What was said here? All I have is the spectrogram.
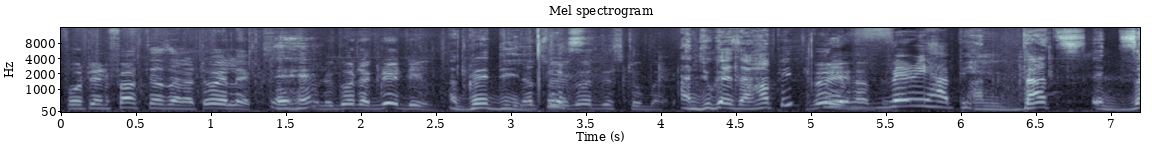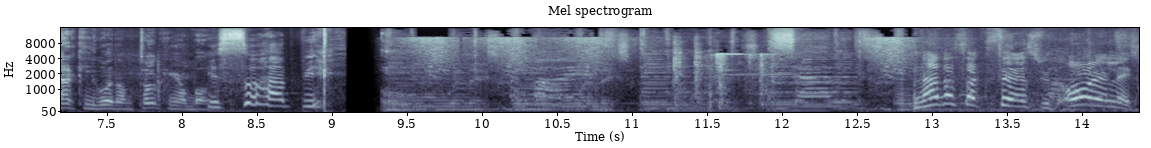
for 25,000 at OLX. Uh-huh. And we got a great deal. A great deal. That's why we got these two bikes. And you guys are happy? Very We're happy. very happy. And that's exactly what I'm talking about. You're so happy. Another success with OLX.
